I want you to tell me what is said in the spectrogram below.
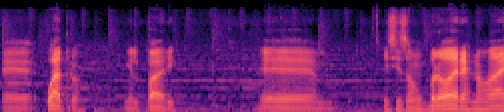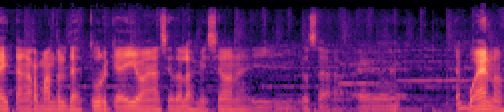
eh, cuatro en el party. Eh, y si son brothers, no jodas, y están armando el Desturque ahí, van haciendo las misiones. Y, o sea, eh, es bueno.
